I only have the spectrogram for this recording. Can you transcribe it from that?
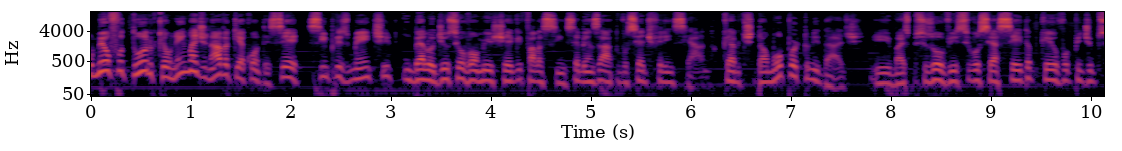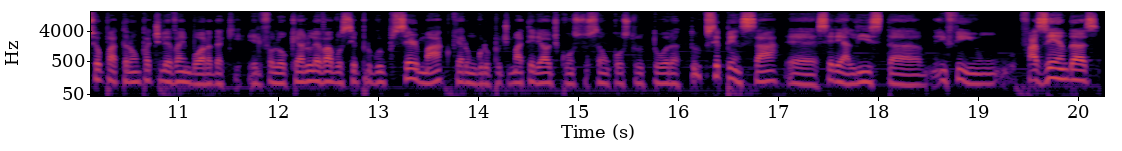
o meu futuro, que eu nem imaginava que ia acontecer. Simplesmente, um belo dia, o seu Valmir chega e fala assim: Sebenzato, você é diferenciado. Quero te dar uma oportunidade. E Mas preciso ouvir se você aceita, porque eu vou pedir pro seu patrão para te levar embora daqui. Ele falou: Quero levar você pro grupo Sermaco, que era um grupo de material de construção, construtora, tudo que você pensar, é, cerealista, enfim, um, fazendas,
